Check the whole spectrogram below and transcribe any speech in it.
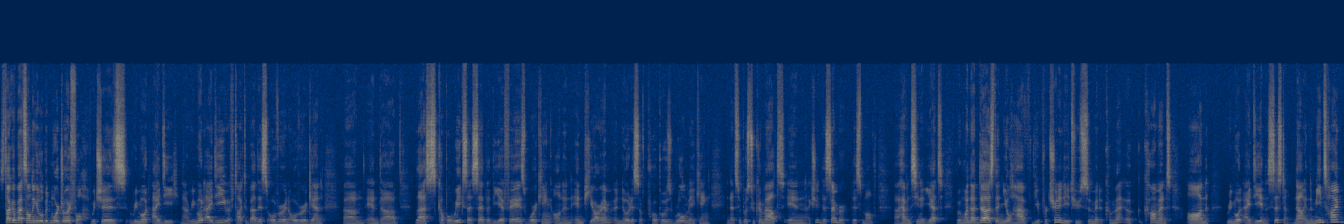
Let's talk about something a little bit more joyful, which is remote ID. Now, remote ID, we've talked about this over and over again. Um, and uh, last couple weeks, I said that the FAA is working on an NPRM, a Notice of Proposed Rulemaking, and that's supposed to come out in actually December this month. I haven't seen it yet, but when that does, then you'll have the opportunity to submit a, com- a comment on remote ID in the system. Now, in the meantime,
